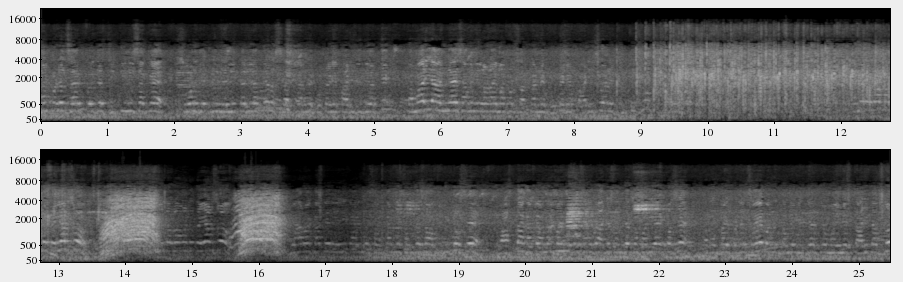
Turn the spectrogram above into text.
કે પટેલ સાહેબ, કોઈ દિવસ જીતી નહીં શકે, સોળ જેટલી રેલી કરી હતી અને સરકારને ઘૂંટણીએ પાડી દીધી હતી. તમારી આ અન્યાય સામેની લડાઈમાં પણ સરકારને ઘૂંટણીએ પાડીશું અને જીતીશું. તૈયાર છો? વાસ્તા ખાતે અનંતભાઈ આજે સંદેશો ફરી આપ્યો છે. પટેલ સાહેબ અને તમે વિદ્યાર્થીઓ મહિને તારીખ આપશો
